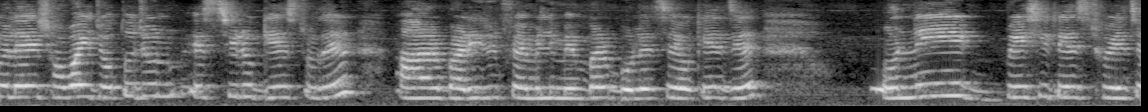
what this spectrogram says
বলে সবাই যতজন এসছিল গেস্ট ওদের, আর বাড়ির ফ্যামিলি মেম্বার বলেছে ওকে যে অনেক বেশি টেস্ট হয়েছে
